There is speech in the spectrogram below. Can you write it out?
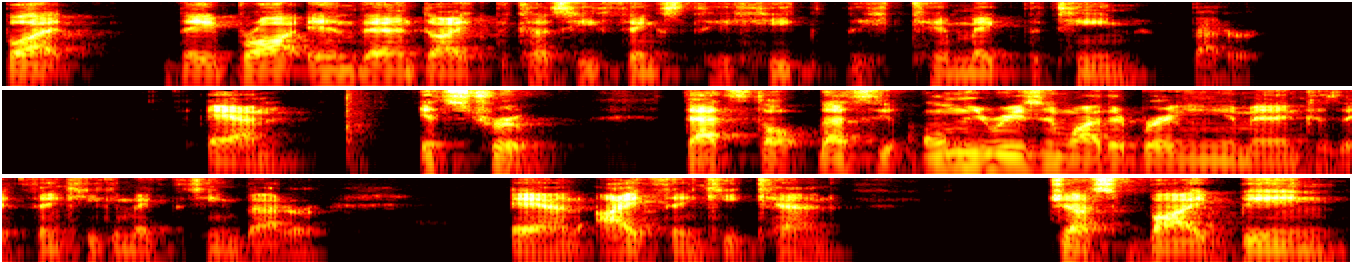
But they brought in Van Dyke because he thinks he, he can make the team better. And it's true. That's the that's the only reason why they're bringing him in because they think he can make the team better. And I think he can just by being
